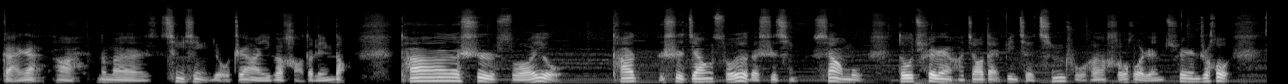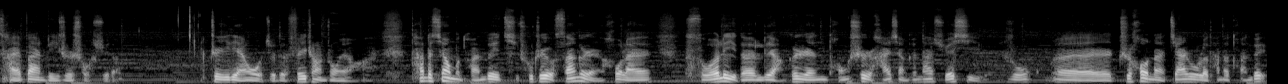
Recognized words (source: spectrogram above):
感染啊。那么庆幸有这样一个好的领导，他是所有。他是将所有的事情、项目都确认和交代，并且清楚和合伙人确认之后才办离职手续的。这一点我觉得非常重要啊！他的项目团队起初只有三个人，后来所里的两个人同事还想跟他学习，如呃之后呢加入了他的团队。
